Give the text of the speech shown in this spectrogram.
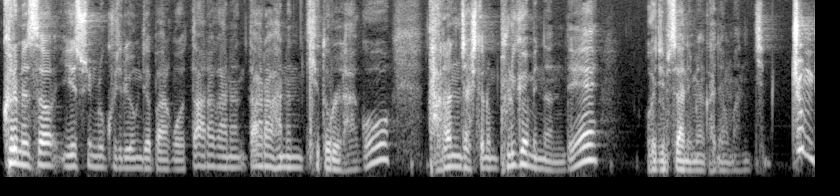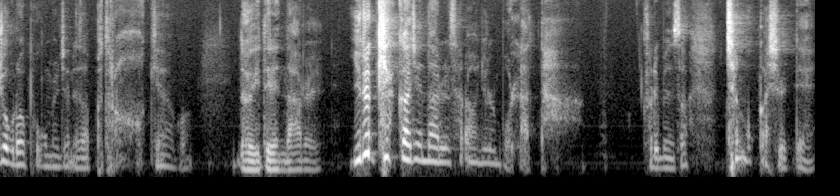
그러면서 예수님을 구주로 영접하고 따라가는 따라하는 기도를 하고 다른 자식들은 불교 믿는데 어집사님의 가정만 집중적으로 복음을 전해서 부드럽게 하고 너희들이 나를 이렇게까지 나를 사랑한 줄 몰랐다. 그러면서 천국 가실 때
